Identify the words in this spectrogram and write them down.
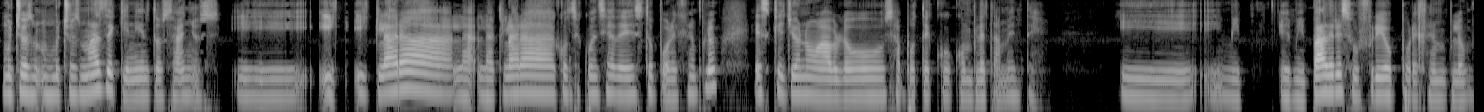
muchos, muchos más de 500 años. Y, y, clara, la, la clara consecuencia de esto, por ejemplo, es que yo no hablo zapoteco completamente. Y, y mi, mi padre sufrió, por ejemplo,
